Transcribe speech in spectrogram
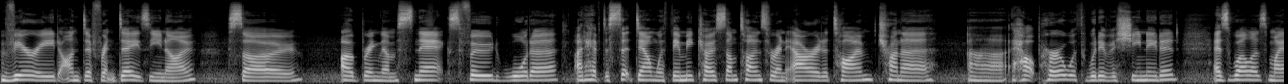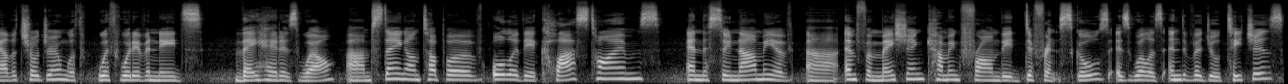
varied on different days, you know. So I'd bring them snacks, food, water. I'd have to sit down with Emiko sometimes for an hour at a time, trying to uh, help her with whatever she needed, as well as my other children with, with whatever needs they had as well. Um, staying on top of all of their class times, and the tsunami of uh, information coming from the different schools as well as individual teachers.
